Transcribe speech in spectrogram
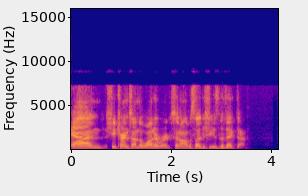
And she turns on the waterworks, and all of a sudden she's the victim.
